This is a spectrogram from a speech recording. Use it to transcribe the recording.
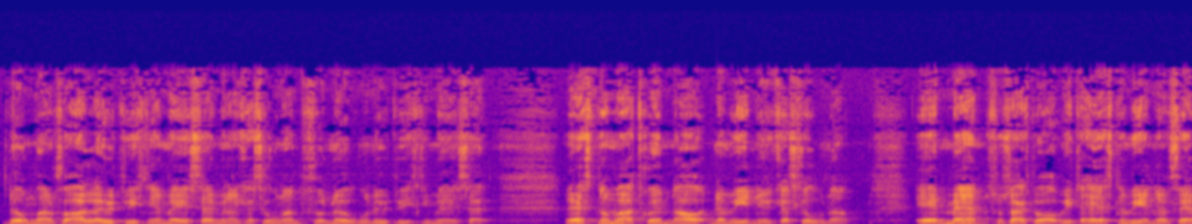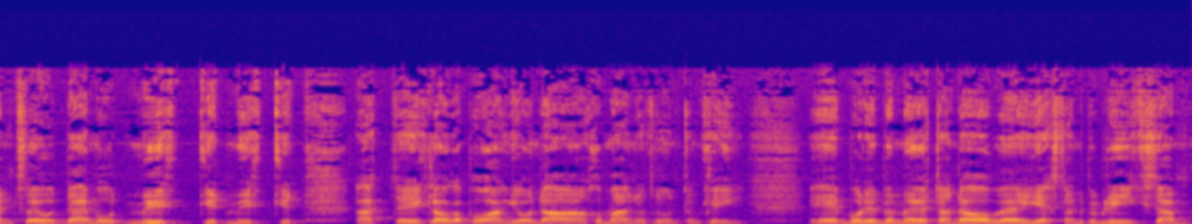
då man får alla utvisningar med sig medan Karlskrona inte får någon utvisning med sig. Resten av matchen, ja, den vinner ju Karlskrona. Eh, men som sagt var, Vita Hästen vinner 5-2. Däremot mycket, mycket mycket att eh, klaga på angående arrangemanget runt omkring. Eh, både bemötande av eh, gästande publik samt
